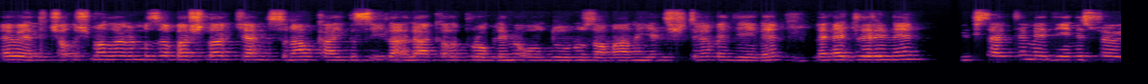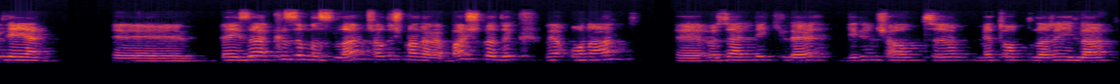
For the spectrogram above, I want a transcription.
Evet, çalışmalarımıza başlarken sınav kaygısıyla alakalı problemi olduğunu, zamanı yetiştiremediğini ve netlerini yükseltemediğini söyleyen e, Beyza kızımızla çalışmalara başladık ve ona e, özellikle bilinçaltı metotlarıyla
